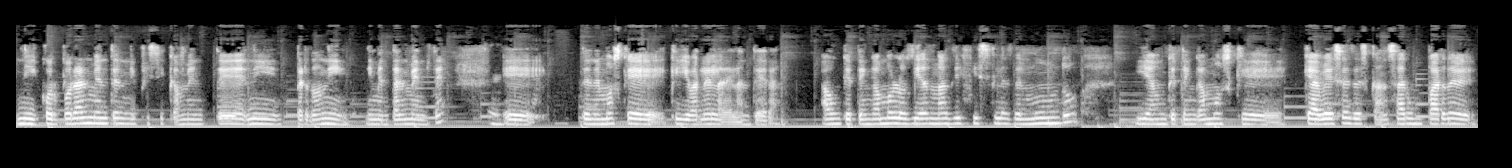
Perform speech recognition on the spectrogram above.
ni corporalmente, ni físicamente, ni, perdón, ni, ni mentalmente, eh, tenemos que, llevarle la delantera. Aunque tengamos los días más difíciles del mundo y aunque tengamos que, que a veces descansar un par de,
